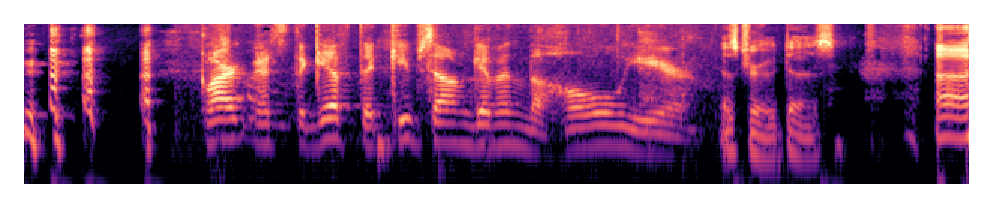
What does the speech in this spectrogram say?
Clark, that's the gift that keeps on giving the whole year. That's true. It does. Uh,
